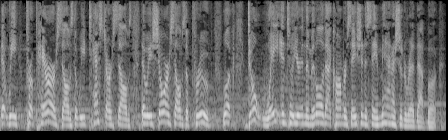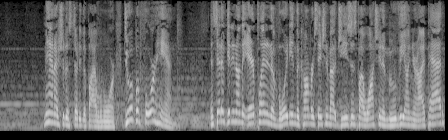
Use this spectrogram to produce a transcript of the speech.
that we prepare ourselves, that we test ourselves, that we show ourselves approved. Look, don't wait until you're in the middle of that conversation to say, man, I should have read that book. Man, I should have studied the Bible more. Do it beforehand. Instead of getting on the airplane and avoiding the conversation about Jesus by watching a movie on your iPad,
